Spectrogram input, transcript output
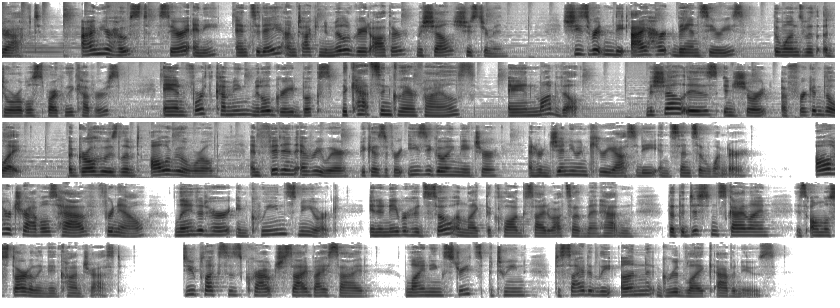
Draft. I'm your host, Sarah Ennie, and today I'm talking to middle grade author Michelle Schusterman. She's written the I Heart Band series, the ones with adorable sparkly covers, and forthcoming middle grade books, The Kat Sinclair Files and Maudeville. Michelle is, in short, a frickin' delight, a girl who has lived all over the world and fit in everywhere because of her easygoing nature and her genuine curiosity and sense of wonder. All her travels have, for now, landed her in Queens, New York, in a neighborhood so unlike the clogged sidewalks of Manhattan that the distant skyline is almost startling in contrast. Duplexes crouch side by side, lining streets between decidedly ungrid like avenues.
